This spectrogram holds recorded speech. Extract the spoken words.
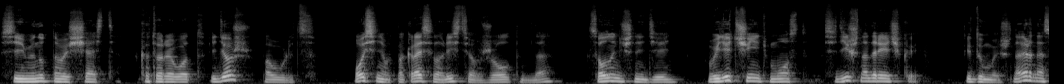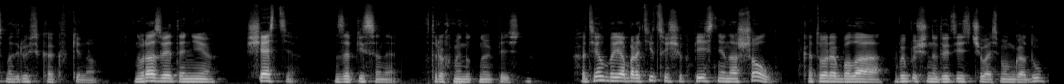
сиюминутного счастья, которые вот идешь по улице, осень вот покрасила листья в желтым, да, солнечный день, вы идете чинить мост, сидишь над речкой и думаешь, наверное, смотрюсь как в кино. Но разве это не счастье, записанное в трехминутную песню? Хотел бы я обратиться еще к песне «Нашел», которая была выпущена в 2008 году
